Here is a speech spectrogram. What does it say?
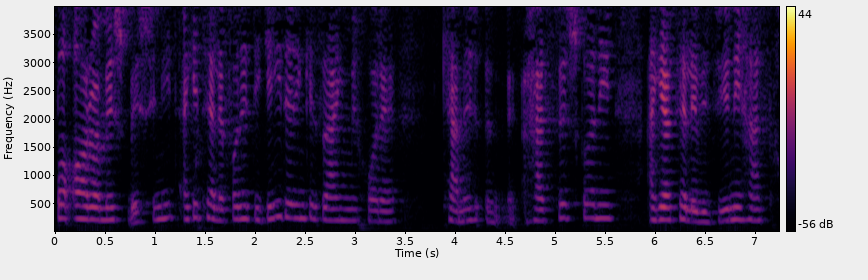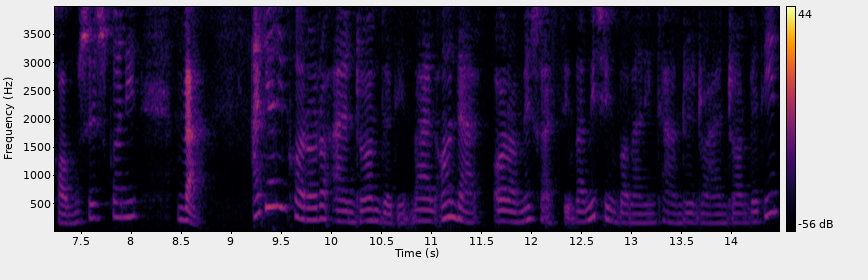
با آرامش بشینید. اگه تلفن دیگه ای دارین که زنگ می‌خوره حذفش کنید اگر تلویزیونی هست خاموشش کنید و اگر این کارا رو انجام دادیم و الان در آرامش هستیم و می‌تونید با من این تمرین رو انجام بدین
